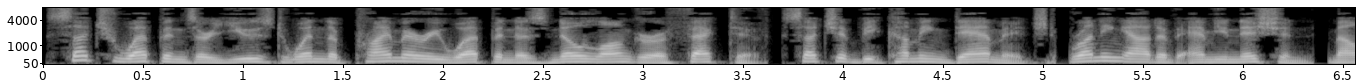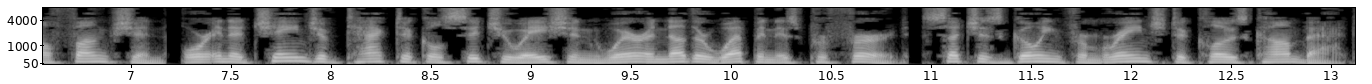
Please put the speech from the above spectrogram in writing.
Such weapons are used when the primary weapon is no longer effective, such as becoming damaged, running out of ammunition, malfunction, or in a change of tactical situation where another weapon is preferred, such as going from range to close combat.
